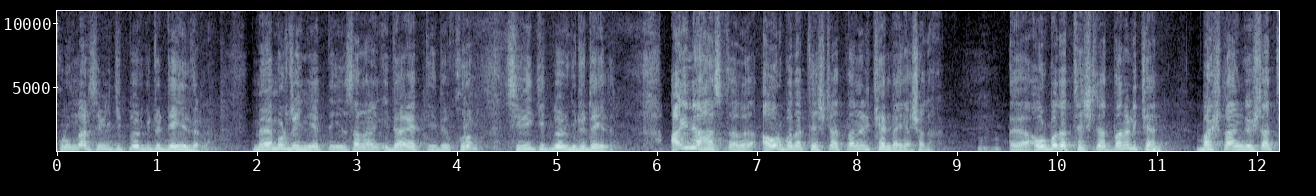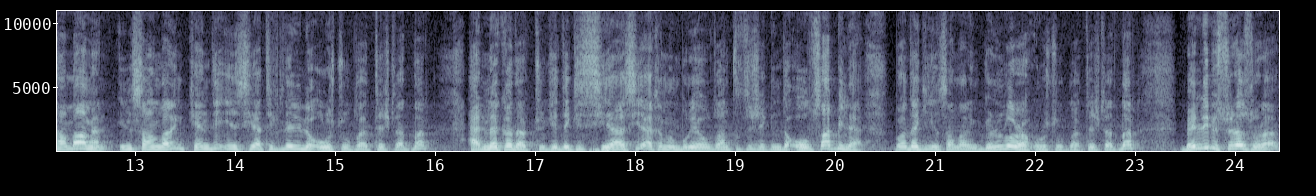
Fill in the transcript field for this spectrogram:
kurumlar sivil kitle örgütü değildirler. Memur zihniyetli insanların idare ettiği bir kurum sivil kitle örgütü değildir. Aynı hastalığı Avrupa'da teşkilatlanırken de yaşadık. Ee, Avrupa'da teşkilatlanırken başlangıçta tamamen insanların kendi inisiyatifleriyle oluşturdukları teşkilatlar her ne kadar Türkiye'deki siyasi akımın buraya uzantısı şeklinde olsa bile buradaki insanların gönüllü olarak oluşturdukları teşkilatlar belli bir süre sonra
